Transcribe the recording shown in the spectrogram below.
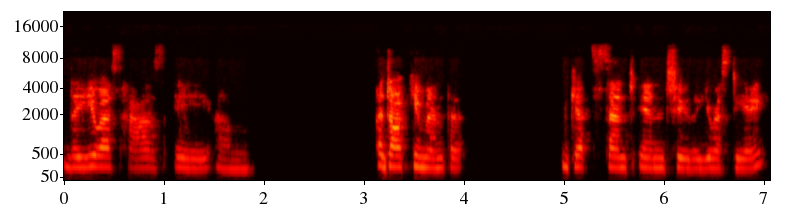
the US has a um, a document that gets sent into the USDA,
